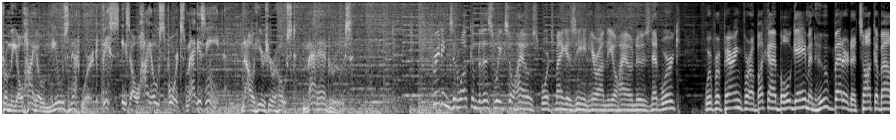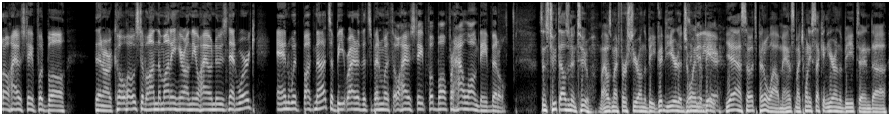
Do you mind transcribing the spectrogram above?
From the Ohio News Network, this is Ohio Sports Magazine. Now here's your host, Matt Andrews. Greetings and welcome to this week's Ohio Sports Magazine here on the Ohio News Network. We're preparing for a Buckeye Bowl game, and who better to talk about Ohio State football than our co host of On the Money here on the Ohio News Network and with Bucknuts, a beat writer that's been with Ohio State football for how long, Dave Biddle? Since 2002. That was my first year on the beat. Good year to join the beat. Year. Yeah, so it's been a while, man. It's my 22nd year on the beat, and uh,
